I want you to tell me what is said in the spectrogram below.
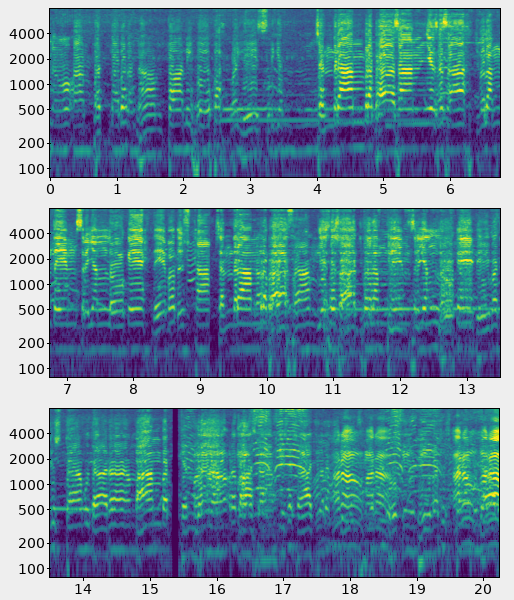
नो पद्मवर्णां तामिहोपह्वये श्रियम्। चन्द्राम्रभासाम्यशसाः ज्वलन्तीं श्रियं लोके देवदुष्टां चन्द्राम्रभासाम्यशसा ज्वलन्तीं श्रियं लोके देवदुष्टामुदारां तां चन्द्राम्रभासाम्यशसा ज्वलन्तीं लोके देवदुष्टामुदारां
